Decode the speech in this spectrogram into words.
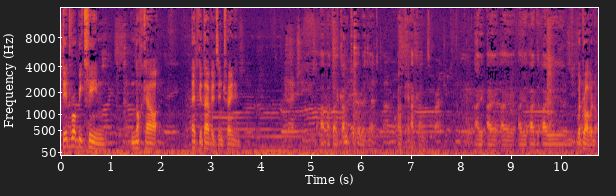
Did Robbie Keane knock out Edgar Davids in training? Uh, but I can't talk about that. Okay. I can't. I I I I, I, I, um, Would rather not.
